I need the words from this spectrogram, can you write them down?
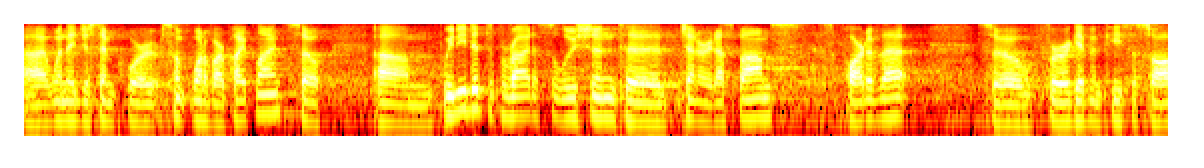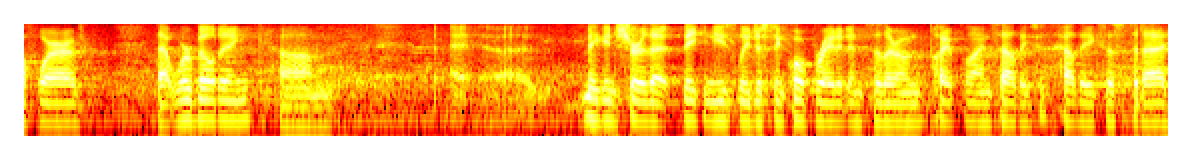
uh, when they just import some, one of our pipelines. So um, we needed to provide a solution to generate SBOMs as a part of that. So for a given piece of software that we're building, um, uh, making sure that they can easily just incorporate it into their own pipelines, how they, how they exist today.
